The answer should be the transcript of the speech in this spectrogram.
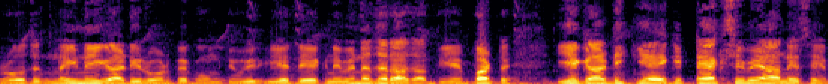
रोज नई नई गाड़ी रोड पे घूमती हुई ये देखने में नज़र आ जाती है। बट ये गाड़ी क्या है कि टैक्सी में आने से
